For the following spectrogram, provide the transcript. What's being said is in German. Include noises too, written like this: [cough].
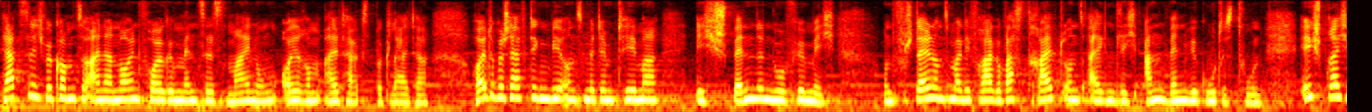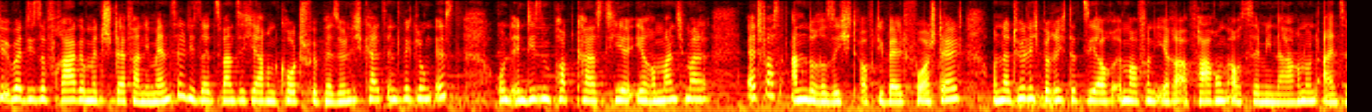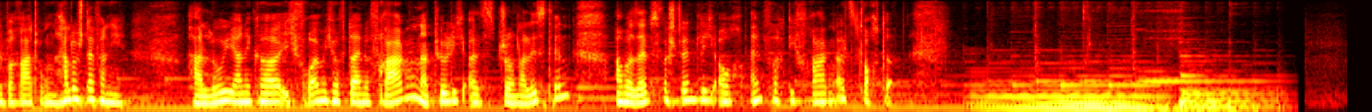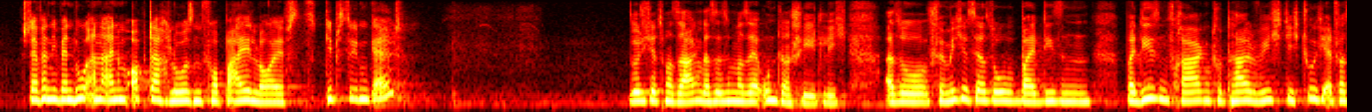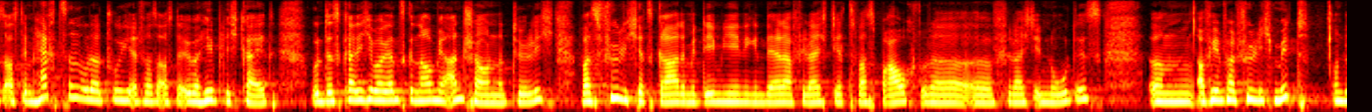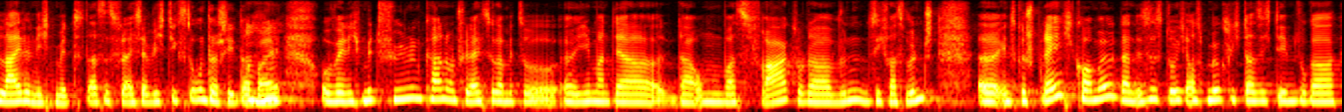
Herzlich willkommen zu einer neuen Folge Menzels Meinung, eurem Alltagsbegleiter. Heute beschäftigen wir uns mit dem Thema Ich spende nur für mich und stellen uns mal die Frage, was treibt uns eigentlich an, wenn wir Gutes tun? Ich spreche über diese Frage mit Stefanie Menzel, die seit 20 Jahren Coach für Persönlichkeitsentwicklung ist und in diesem Podcast hier ihre manchmal etwas andere Sicht auf die Welt vorstellt. Und natürlich berichtet sie auch immer von ihrer Erfahrung aus Seminaren und Einzelberatungen. Hallo Stefanie. Hallo Janika, ich freue mich auf deine Fragen, natürlich als Journalistin, aber selbstverständlich auch einfach die Fragen als Tochter. Stefanie, wenn du an einem Obdachlosen vorbeiläufst, gibst du ihm Geld? Würde ich jetzt mal sagen, das ist immer sehr unterschiedlich. Also für mich ist ja so bei diesen, bei diesen Fragen total wichtig, tue ich etwas aus dem Herzen oder tue ich etwas aus der Überheblichkeit? Und das kann ich immer ganz genau mir anschauen natürlich. Was fühle ich jetzt gerade mit demjenigen, der da vielleicht jetzt was braucht oder äh, vielleicht in Not ist? Ähm, auf jeden Fall fühle ich mit und leide nicht mit. Das ist vielleicht der wichtigste Unterschied dabei. Mhm. Und wenn ich mitfühlen kann und vielleicht sogar mit so äh, jemand, der da um was fragt oder sich was wünscht, äh, ins Gespräch komme, dann ist es durchaus möglich, dass ich dem sogar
